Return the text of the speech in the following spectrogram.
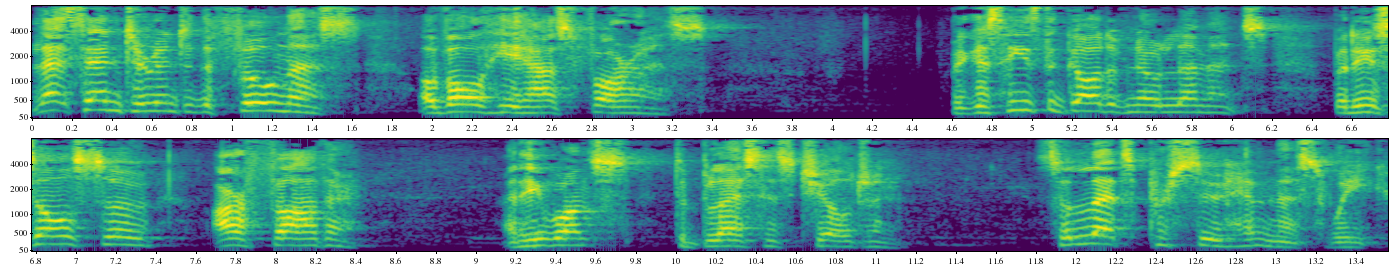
Let's enter into the fullness of all He has for us. Because He's the God of no limits, but He's also our Father, and He wants to bless His children. So let's pursue Him this week.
